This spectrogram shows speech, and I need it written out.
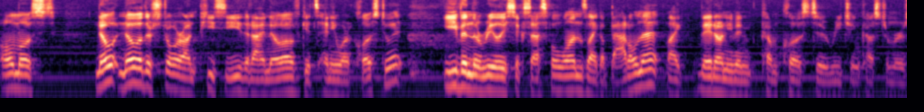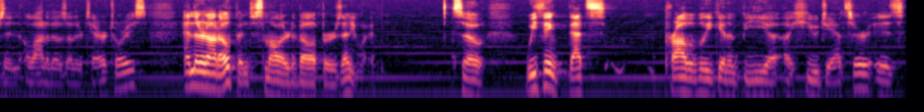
almost no, no other store on PC that I know of gets anywhere close to it. Even the really successful ones like a BattleNet, like they don't even come close to reaching customers in a lot of those other territories. And they're not open to smaller developers anyway. So we think that's probably going to be a, a, huge answer is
